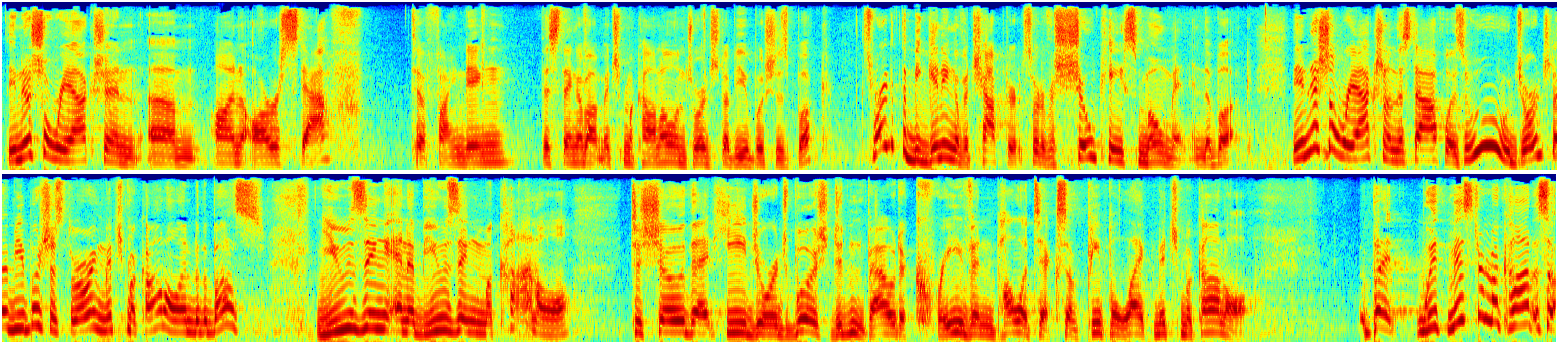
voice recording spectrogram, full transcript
The initial reaction um, on our staff to finding this thing about Mitch McConnell and George W. Bush's book. It's right at the beginning of a chapter. It's sort of a showcase moment in the book. The initial reaction on the staff was, ooh, George W. Bush is throwing Mitch McConnell under the bus, using and abusing McConnell to show that he, George Bush, didn't bow to craven politics of people like Mitch McConnell. But with Mr. McConnell, so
